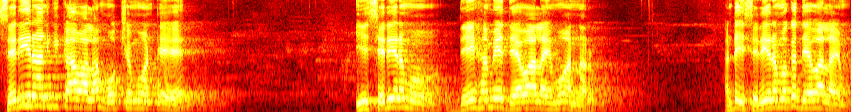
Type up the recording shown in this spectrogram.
శరీరానికి కావాలా మోక్షము అంటే ఈ శరీరము దేహమే దేవాలయము అన్నారు. అంటే ఈ శరీరం ఒక దేవాలయం.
